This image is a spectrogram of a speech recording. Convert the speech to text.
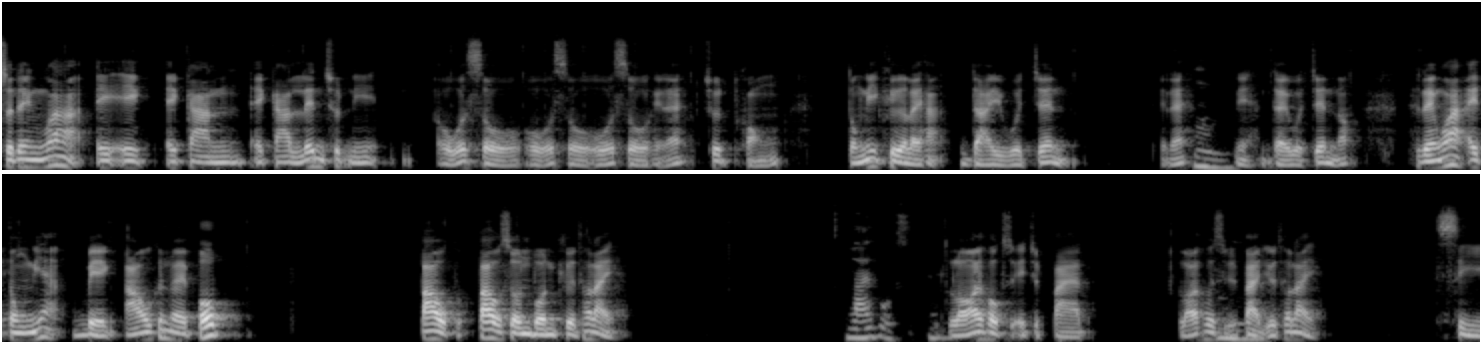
แสดงว่าไอไอไอการไอการเล่นชุดนี้ oversold oversold oversold เห็นไหมชุดของตรงนี้คืออะไรฮะ divergent เห็นไหมอืมเนี่ย divergent เนาะแสดงว่าไอ้ตรงเนี้ยเบรกเอาขึ้นไปปุ๊บ เป้าเป้าโซนบนคือเท่าไหร่ร้อยหกสิบร้อยหกสิบเอ็ดจุดแปด ร้อยหกสิบจุดแปดอยู่เท่าไหร่สี่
